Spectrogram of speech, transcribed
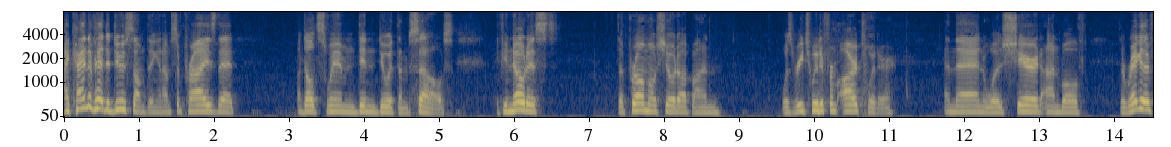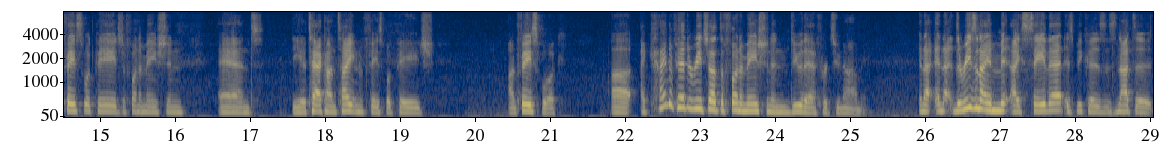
I kind of had to do something, and I'm surprised that Adult Swim didn't do it themselves. If you noticed, the promo showed up on was retweeted from our Twitter, and then was shared on both the regular Facebook page of Funimation and the Attack on Titan Facebook page on Facebook. Uh, I kind of had to reach out to Funimation and do that for Toonami. And I, and I, the reason I admit I say that is because it's not to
